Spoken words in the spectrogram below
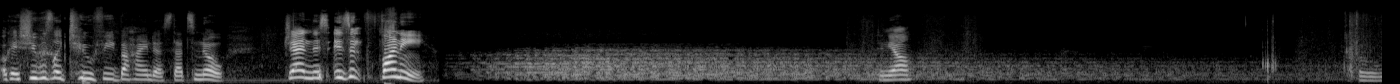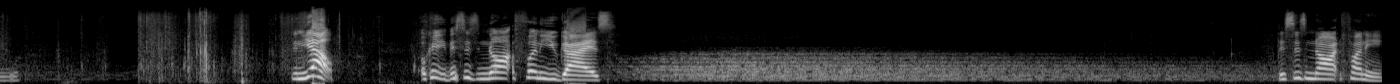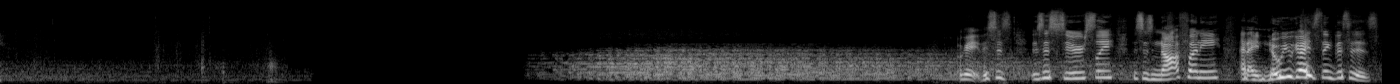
Okay, she was like two feet behind us. That's no. Jen, this isn't funny. Danielle. Oh. Danielle! Okay, this is not funny, you guys. This is not funny. Okay, this is this is seriously, this is not funny, and I know you guys think this is.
